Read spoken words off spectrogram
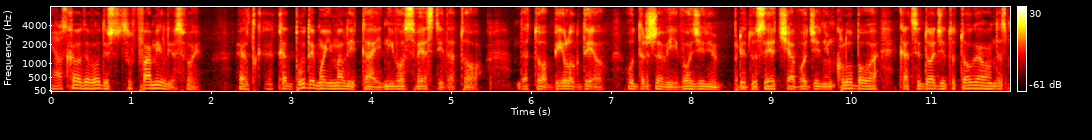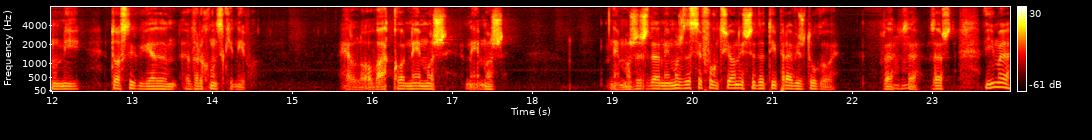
Jasno. Kao da vodiš familiju svoju. Kad budemo imali taj nivo svesti da to da to bilo gde u državi vođenjem preduzeća, vođenjem klubova, kad se dođe do toga, onda smo mi dostigli jedan vrhunski nivo. Jel, ovako ne može, ne može. Ne možeš da, ne može da se funkcioniše da ti praviš dugove. Za, za, zašto? Ima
